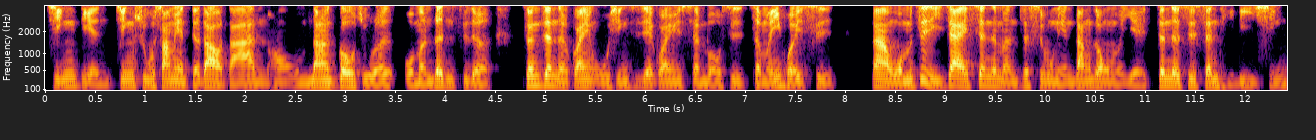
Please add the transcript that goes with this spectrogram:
经典经书上面得到答案哈，我们当然构筑了我们认知的真正的关于无形世界、关于神佛是怎么一回事。那我们自己在圣人们这十五年当中，我们也真的是身体力行，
